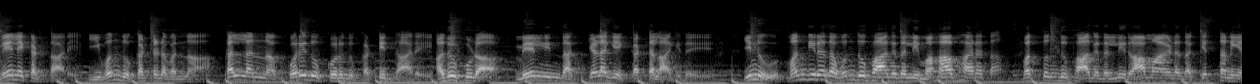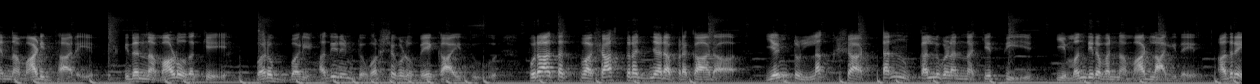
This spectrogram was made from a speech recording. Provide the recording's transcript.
ಮೇಲೆ ಕಟ್ತಾರೆ. ಈ ಒಂದು ಕಟ್ಟಡವನ್ನ ಕಲ್ಲನ್ನ ಕೊರೆದು ಕೊರೆದು ಕಟ್ಟಿದ್ದಾರೆ. ಅದು ಕೂಡ ಮೇಲಿನಿಂದ ಕೆಳಗೆ ಕಟ್ಟಲಾಗಿದೆ. ಇನ್ನು ಮಂದಿರದ ಒಂದು ಭಾಗದಲ್ಲಿ ಮಹಾಭಾರತ, ಮತ್ತೊಂದು ಭಾಗದಲ್ಲಿ ರಾಮಾಯಣದ ಕೆತ್ತನೆಯನ್ನ ಮಾಡಿದ್ದಾರೆ. ಇದನ್ನ ಮಾಡೋದಕ್ಕೆ ಬರೋಬ್ಬರಿ ಹದಿನೆಂಟು ವರ್ಷಗಳು ಬೇಕಾಯಿತು. ಪುರಾತತ್ವ ಶಾಸ್ತ್ರಜ್ಞರ ಪ್ರಕಾರ ಎಂಟು ಲಕ್ಷ ಟನ್ ಕಲ್ಲುಗಳನ್ನ ಕೆತ್ತಿ ಈ ಮಂದಿರವನ್ನ ಮಾಡಲಾಗಿದೆ. ಆದರೆ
